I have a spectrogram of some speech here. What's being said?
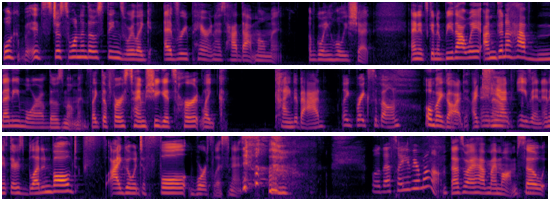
Well, it's just one of those things where like every parent has had that moment of going, holy shit. And it's going to be that way. I'm going to have many more of those moments. Like the first time she gets hurt, like kind of bad. Like breaks a bone. Oh my God, I can't even. And if there's blood involved, f- I go into full worthlessness. Well, that's why you have your mom. That's why I have my mom. So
